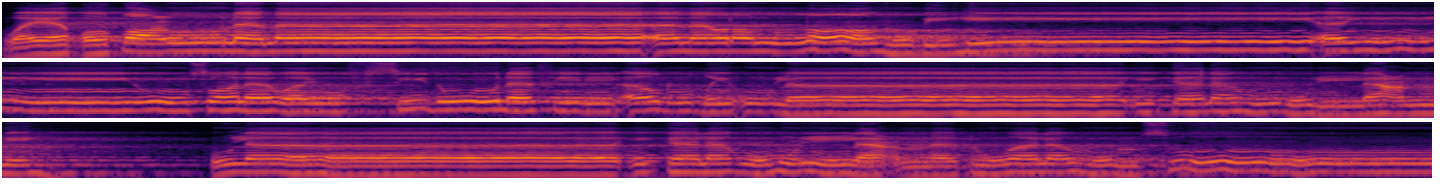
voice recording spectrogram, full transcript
ويقطعون ما أمر الله به أن يوصل ويفسدون في الأرض أولئك لهم اللعنة أولئك لهم اللعنة ولهم سوء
